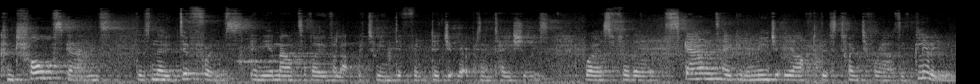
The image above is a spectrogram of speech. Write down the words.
control scans, there's no difference in the amount of overlap between different digit representations, whereas for the scan taken immediately after this 24 hours of gluing,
